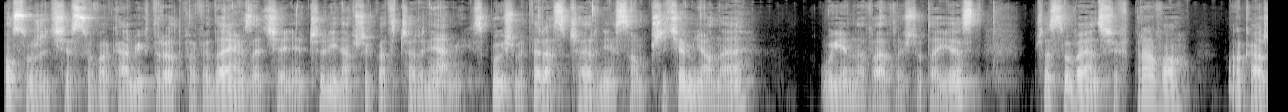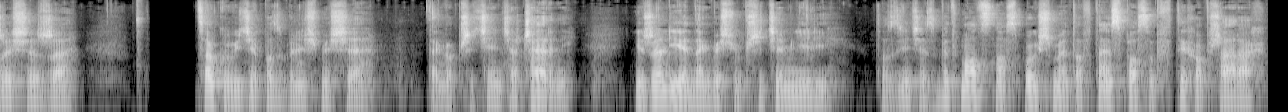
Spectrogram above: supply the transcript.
posłużyć się suwakami, które odpowiadają za cienie, czyli na przykład czerniami. Spójrzmy, teraz czernie są przyciemnione, ujemna wartość tutaj jest. Przesuwając się w prawo, okaże się, że całkowicie pozbyliśmy się tego przycięcia czerni. Jeżeli jednak byśmy przyciemnili to zdjęcie zbyt mocno, spójrzmy, to w ten sposób w tych obszarach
